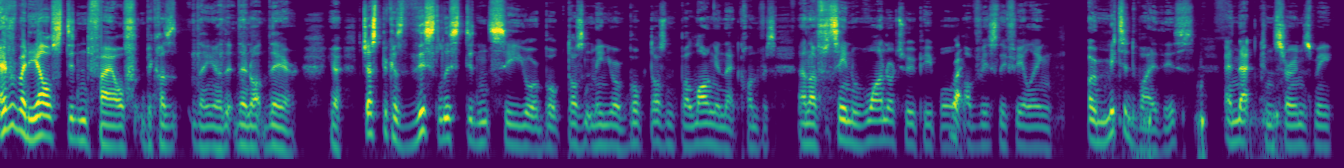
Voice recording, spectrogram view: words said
Everybody else didn't fail because they, you know, they're not there. You know, just because this list didn't see your book doesn't mean your book doesn't belong in that conversation. And I've seen one or two people right. obviously feeling omitted by this, and that concerns me.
